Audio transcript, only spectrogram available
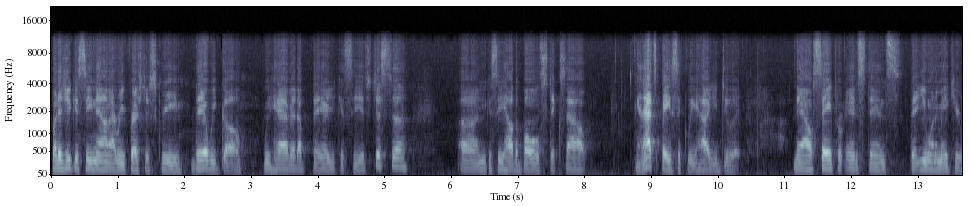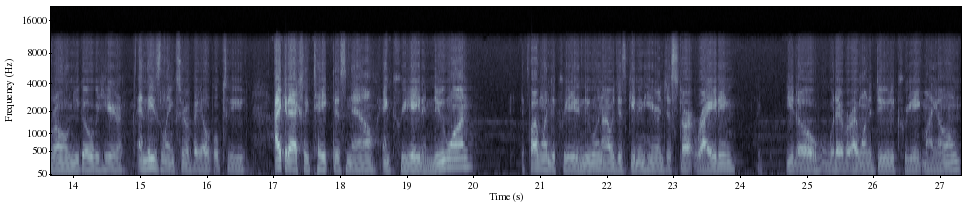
But as you can see now, and I refresh the screen, there we go. We have it up there. You can see it's just a, uh, you can see how the bowl sticks out. And that's basically how you do it. Now say for instance that you want to make your own, you go over here and these links are available to you. I could actually take this now and create a new one. If I wanted to create a new one I would just get in here and just start writing you know whatever I want to do to create my own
